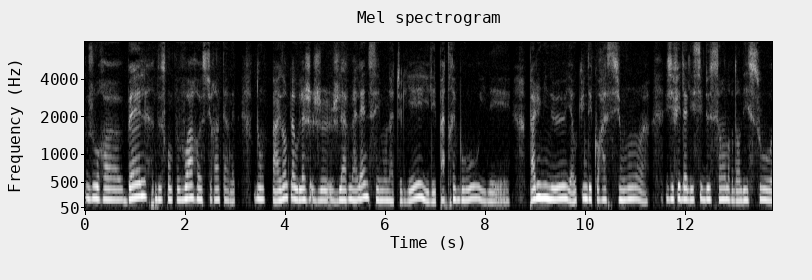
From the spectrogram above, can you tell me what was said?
toujours euh, belle de ce qu'on peut voir euh, sur internet. Donc par exemple là où je, lave ma laine, c'est mon atelier, il est pas très beau, il est pas lumineux, il n'y a aucune décoration. Euh. J'ai fait de la lessive de cendre dans des seaux,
